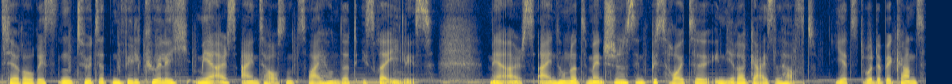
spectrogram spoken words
Terroristen töteten willkürlich mehr als 1200 Israelis. Mehr als 100 Menschen sind bis heute in ihrer Geiselhaft. Jetzt wurde bekannt,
